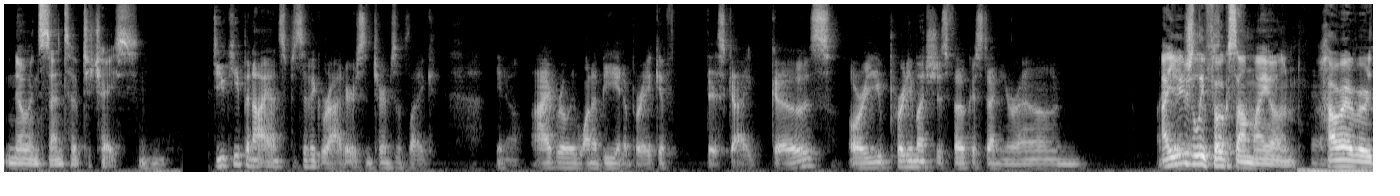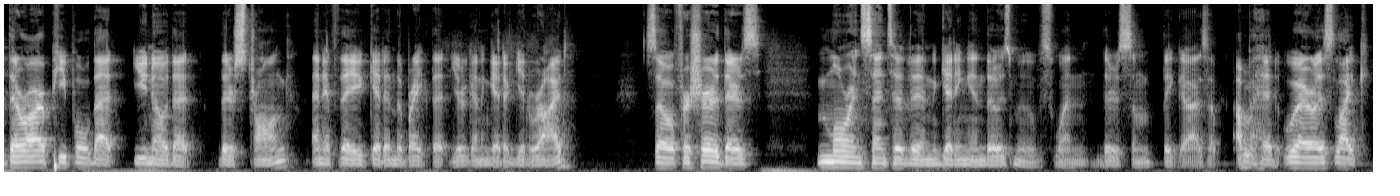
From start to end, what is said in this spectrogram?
no incentive to chase. Mm-hmm. Do you keep an eye on specific riders in terms of like, you know, I really want to be in a break if this guy goes, or are you pretty much just focused on your own? like, I usually focus on my own. However, there are people that you know that they're strong, and if they get in the break, that you're gonna get a good ride. So for sure, there's more incentive in getting in those moves when there's some big guys up up ahead. Whereas, like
